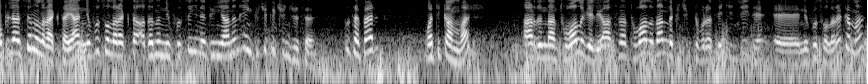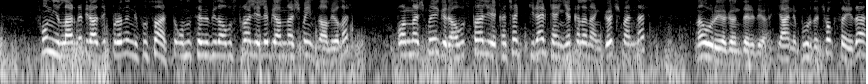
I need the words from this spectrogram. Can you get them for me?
popülasyon olarak da yani nüfus olarak da adanın nüfusu yine dünyanın en küçük üçüncüsü. Bu sefer Vatikan var. Ardından Tuvalu geliyor. Aslında Tuvalu'dan da küçüktü burası ikinciydi e, nüfus olarak ama son yıllarda birazcık buranın nüfusu arttı. Onun sebebi de Avustralya ile bir anlaşma imzalıyorlar. Bu anlaşmaya göre Avustralya'ya kaçak girerken yakalanan göçmenler Nauru'ya gönderiliyor. Yani burada çok sayıda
